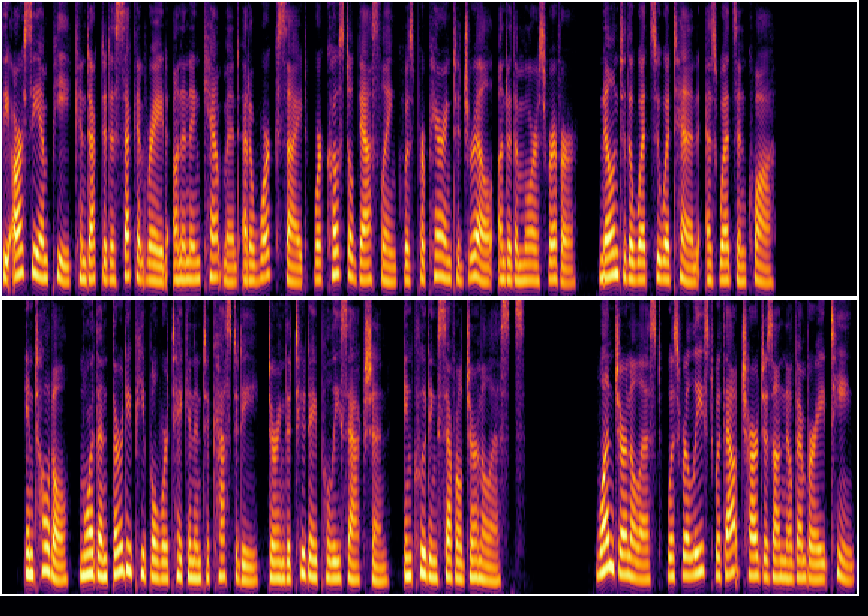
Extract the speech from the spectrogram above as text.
the RCMP conducted a second raid on an encampment at a work site where Coastal GasLink was preparing to drill under the Morris River, known to the Wet'suwet'en as Kwa. In total, more than 30 people were taken into custody during the two day police action, including several journalists. One journalist was released without charges on November 18,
